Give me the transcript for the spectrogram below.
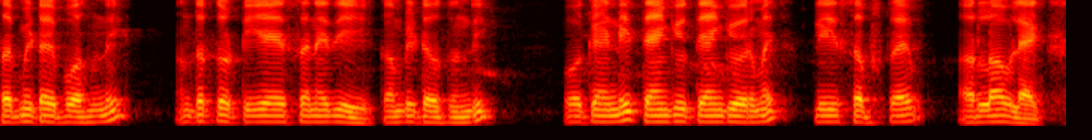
సబ్మిట్ అయిపోతుంది. అంతటితో టీఐఎస్ అనేది కంప్లీట్ అవుతుంది. ఓకే అండి thank you thank you very much please subscribe అర్ లవ్ ల్యాక్స్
